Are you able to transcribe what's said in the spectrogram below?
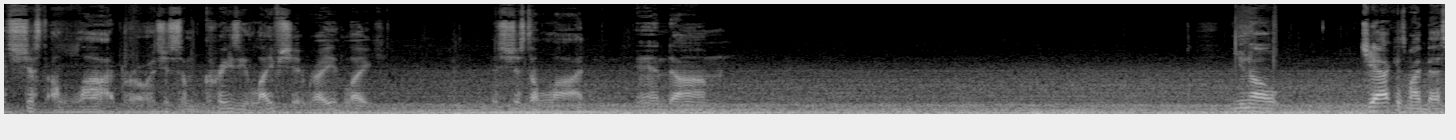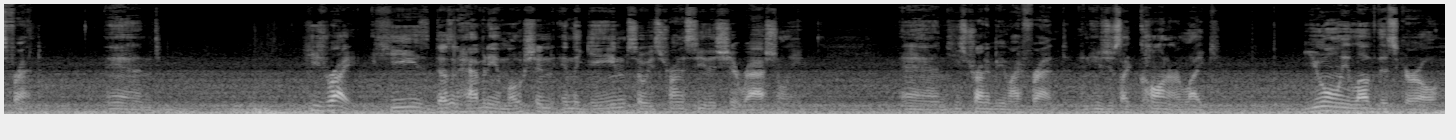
it's just a lot, bro. It's just some crazy life shit, right? Like it's just a lot. And um you know, Jack is my best friend. And he's right. He doesn't have any emotion in the game, so he's trying to see this shit rationally. And he's trying to be my friend. And he's just like, Connor, like, you only love this girl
